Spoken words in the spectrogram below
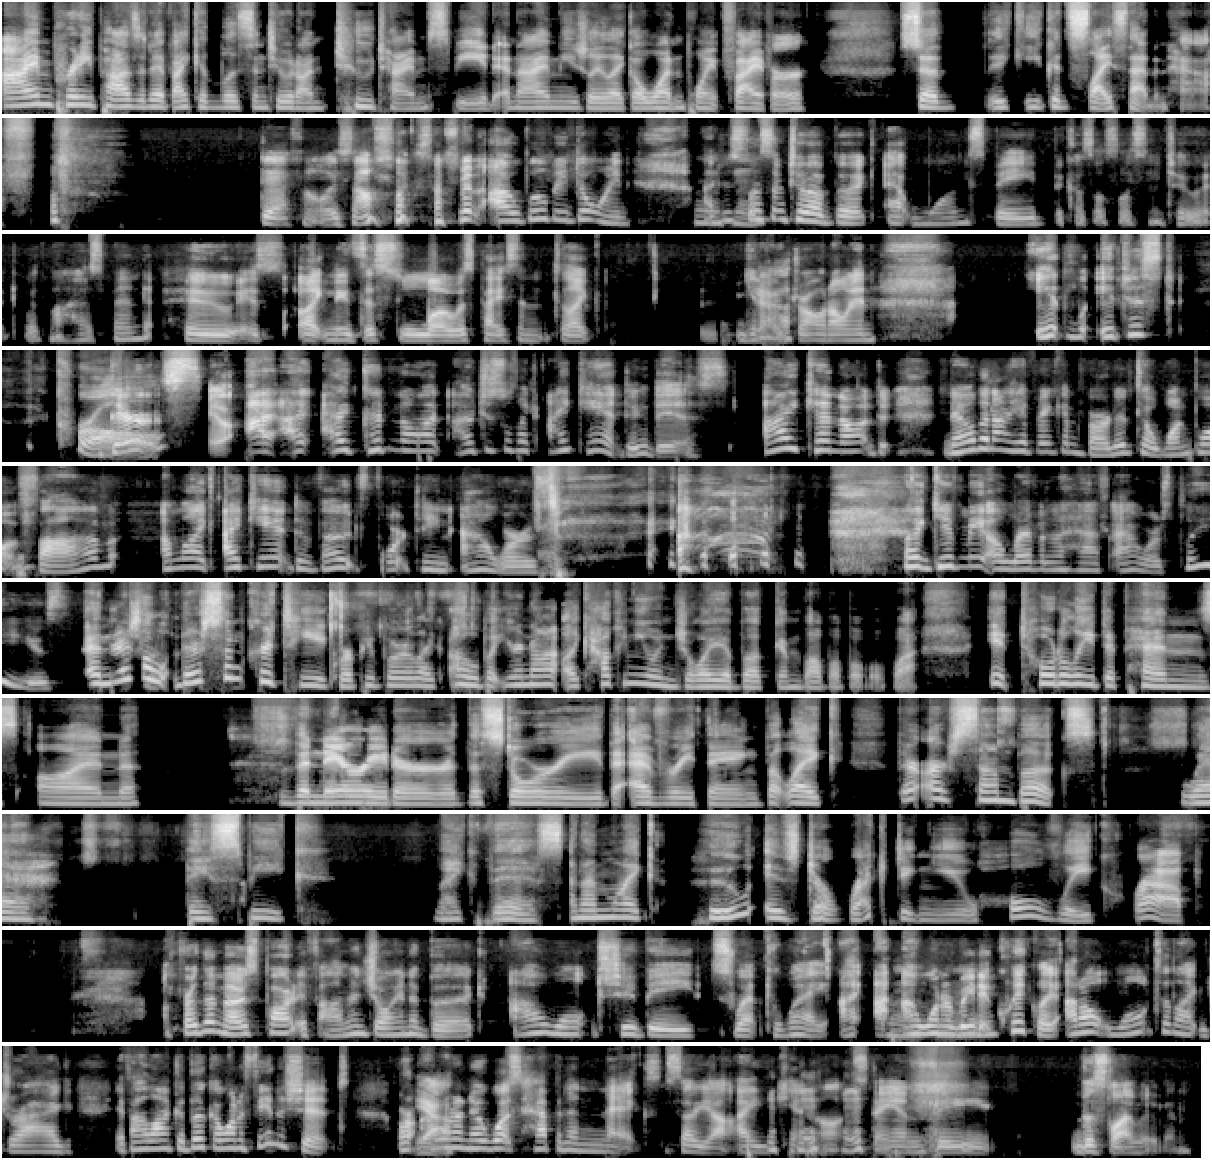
I'm pretty positive I could listen to it on two times speed, and I'm usually like a 1.5er. So you could slice that in half. definitely sounds like something I will be doing. Mm-hmm. I just mm-hmm. listened to a book at one speed because I was listening to it with my husband, who is like needs the slowest pace and to like, you know, yeah. draw it all in. It it just crawls. I, I I could not. I just was like, I can't do this. I cannot. Do, now that I have been converted to 1.5, I'm like, I can't devote 14 hours. like give me 11 and a half hours please. And there's a there's some critique where people are like oh but you're not like how can you enjoy a book and blah blah blah blah blah? It totally depends on the narrator the story the everything. But like there are some books where they speak like this and i'm like who is directing you? Holy crap for the most part, if I'm enjoying a book, I want to be swept away. I, I, mm-hmm. I want to read it quickly. I don't want to like drag. If I like a book, I want to finish it, or yeah. I want to know what's happening next. So yeah, I cannot stand the the slow moving.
